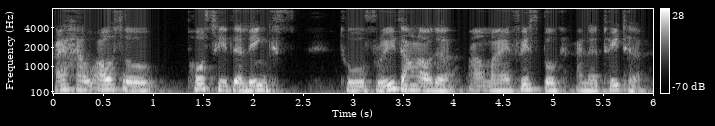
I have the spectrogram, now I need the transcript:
I have also posted links to free download on my Facebook and Twitter.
